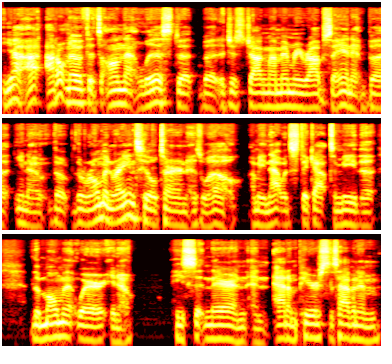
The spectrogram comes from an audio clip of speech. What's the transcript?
Yeah, I, I don't know if it's on that list, but but it just jogged my memory. Rob saying it, but you know the the Roman Reigns heel turn as well. I mean, that would stick out to me. The the moment where you know he's sitting there and and Adam Pearce is having him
